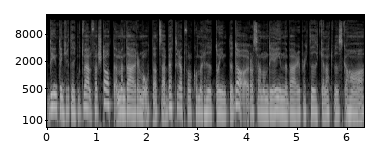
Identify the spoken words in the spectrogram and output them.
det är inte en kritik mot välfärdsstaten men däremot att så här, bättre att folk kommer hit och inte dör och sen om det innebär i praktiken att vi ska ha,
